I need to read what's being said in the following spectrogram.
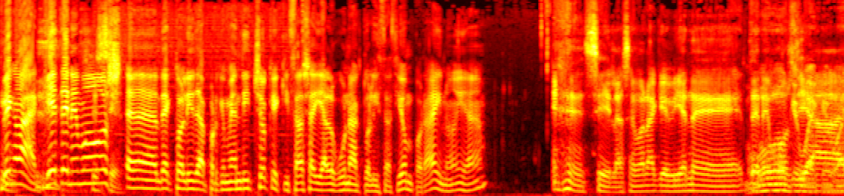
Venga, va, ¿qué tenemos eh, de actualidad? Porque me han dicho que quizás hay alguna actualización por ahí, ¿no? Ya. Sí, la semana que viene oh, tenemos ya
